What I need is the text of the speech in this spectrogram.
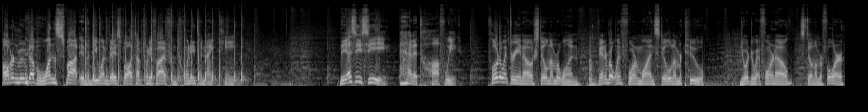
Auburn moved up one spot in the D1 baseball top 25 from 20 to 19. The SEC had a tough week. Florida went 3 0, still number 1. Vanderbilt went 4 1, still number 2. Georgia went 4 0, still number 4.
